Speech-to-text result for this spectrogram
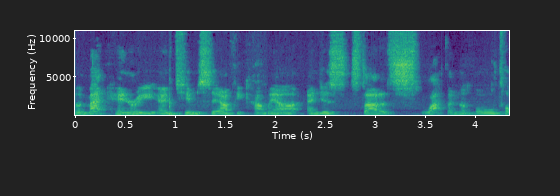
But Matt Henry and Tim Southey come out and just started slapping the ball to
